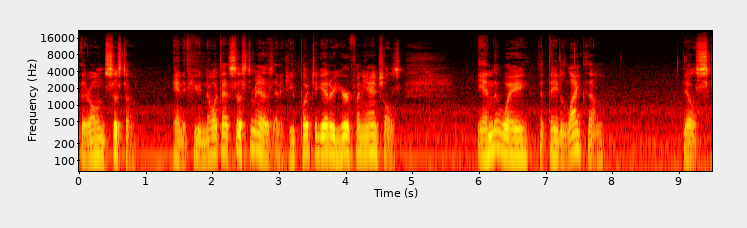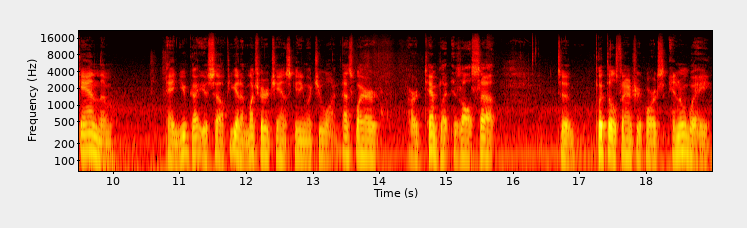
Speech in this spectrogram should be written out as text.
their own system, and if you know what that system is, and if you put together your financials in the way that they like them, they'll scan them, and you've got yourself, you got a much better chance getting what you want. That's why our, our template is all set up to put those financial reports in a way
